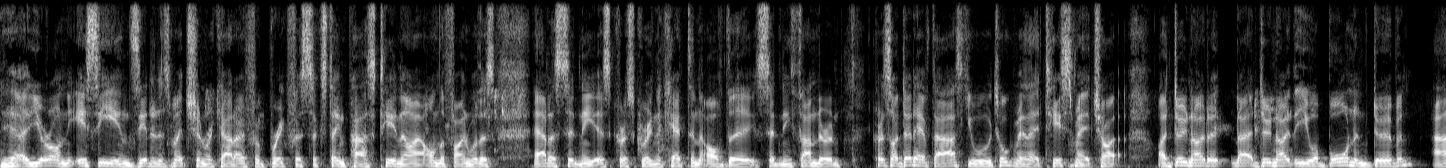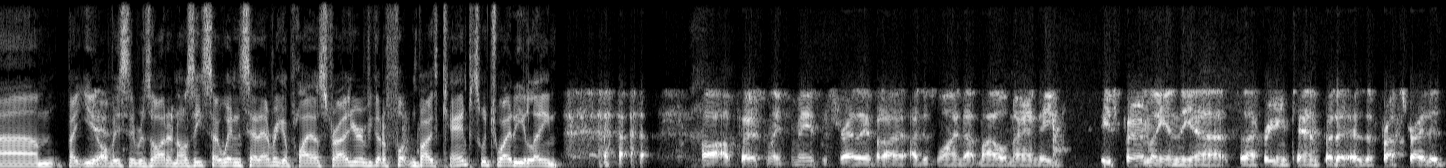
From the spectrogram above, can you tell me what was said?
Yeah, you're on SENZ. It is Mitch and Ricardo for breakfast. 16 past 10. I on the phone with us out of Sydney is Chris Green, the captain of the Sydney Thunder. And Chris, I did have to ask you. We were talking about that Test match. I, I do note it, do note that you were born in Durban, um, but you yeah. obviously reside in Aussie. So when South Africa play Australia, have you got a foot in both camps? Which way do you lean? uh, personally, for me, it's Australia. But I, I, just wind up my old man. He's he's firmly in the uh, South African camp, but as a frustrated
